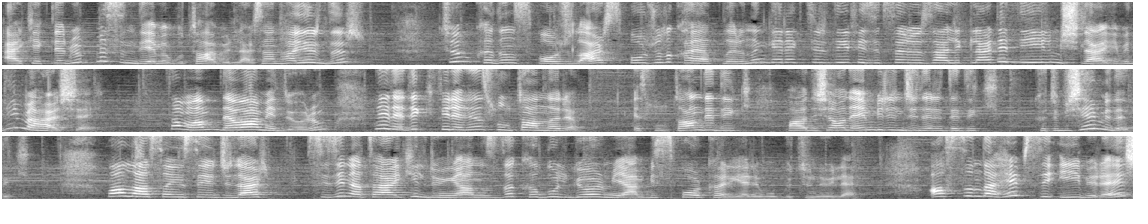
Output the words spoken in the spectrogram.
Erkekler ürkmesin diye mi bu tabirler? Sen hayırdır? Tüm kadın sporcular sporculuk hayatlarının gerektirdiği fiziksel özelliklerde değilmişler gibi değil mi her şey? Tamam devam ediyorum. Ne dedik? Filenin sultanları. E sultan dedik, padişahın en birincileri dedik. Kötü bir şey mi dedik? Vallahi sayın seyirciler, sizin ataerkil dünyanızda kabul görmeyen bir spor kariyeri bu bütünüyle. Aslında hepsi iyi bir eş,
